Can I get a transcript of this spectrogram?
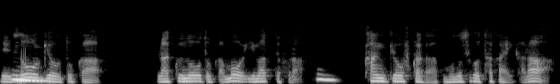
で、農業とか酪農とかも今ってほら、環境負荷がものすごく高いから、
